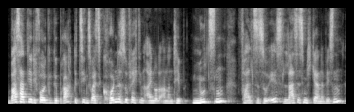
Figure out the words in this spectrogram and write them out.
Was hat dir die Folge gebracht, beziehungsweise konntest du vielleicht den einen oder anderen Tipp nutzen? Falls es so ist, lass es mich gerne wissen.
